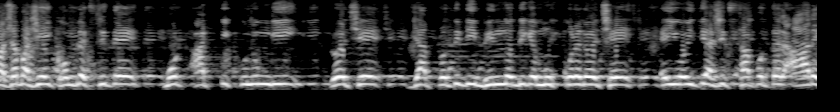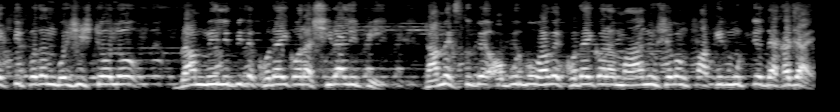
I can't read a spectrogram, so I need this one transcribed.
পাশাপাশি এই কমপ্লেক্সটিতে মোট আটটি কুলুঙ্গি রয়েছে যার প্রতিটি ভিন্ন দিকে মুখ করে রয়েছে। এই ঐতিহাসিক স্থাপত্যের আর একটি প্রধান বৈশিষ্ট্য হল ব্রাহ্মী লিপিতে খোদাই করা শিলালিপি। ধামেক স্তূপে অপূর্বভাবে খোদাই করা মানুষ এবং পাখির মূর্তিও দেখা যায়।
